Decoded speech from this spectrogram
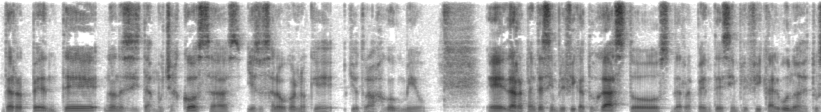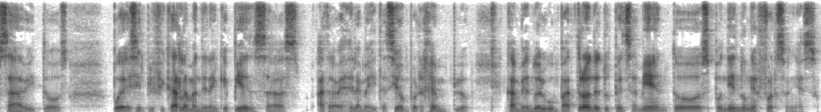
De repente no necesitas muchas cosas, y eso es algo con lo que yo trabajo conmigo. Eh, de repente simplifica tus gastos, de repente simplifica algunos de tus hábitos, puedes simplificar la manera en que piensas, a través de la meditación, por ejemplo, cambiando algún patrón de tus pensamientos, poniendo un esfuerzo en eso.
